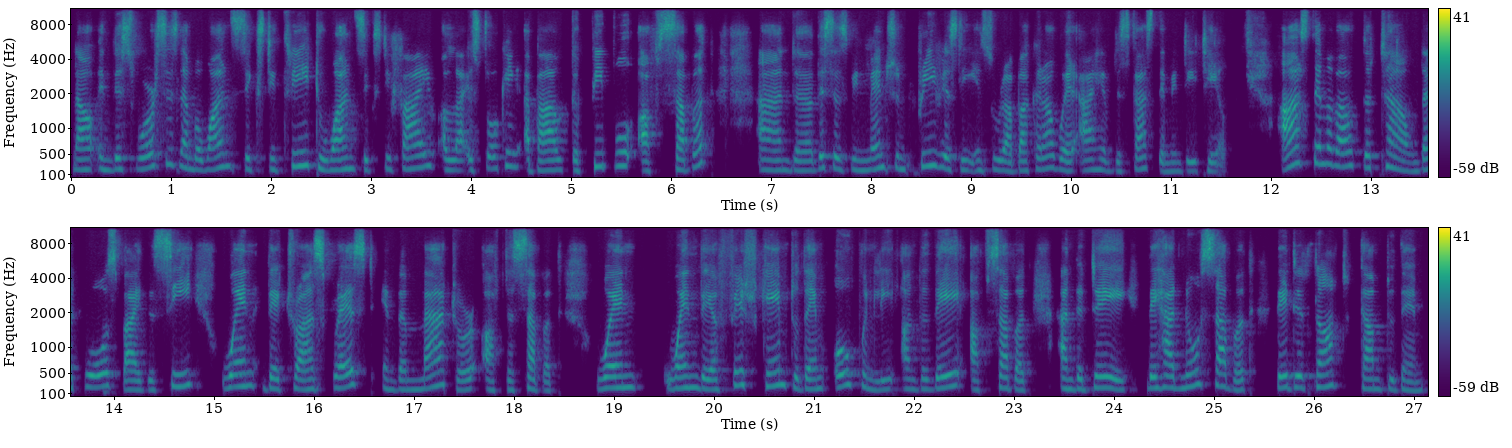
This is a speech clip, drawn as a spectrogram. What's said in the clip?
Now, in this verses number 163 to 165, Allah is talking about the people of Sabbath. And uh, this has been mentioned previously in Surah Baqarah, where I have discussed them in detail. Ask them about the town that was by the sea when they transgressed in the matter of the Sabbath, when when their fish came to them openly on the day of Sabbath and the day they had no Sabbath, they did not come to them.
